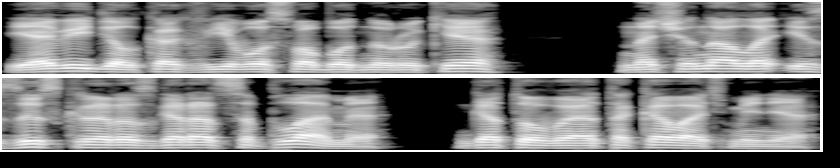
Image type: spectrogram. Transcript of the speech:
Я видел, как в его свободной руке начинало из искры разгораться пламя, готовый атаковать меня.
